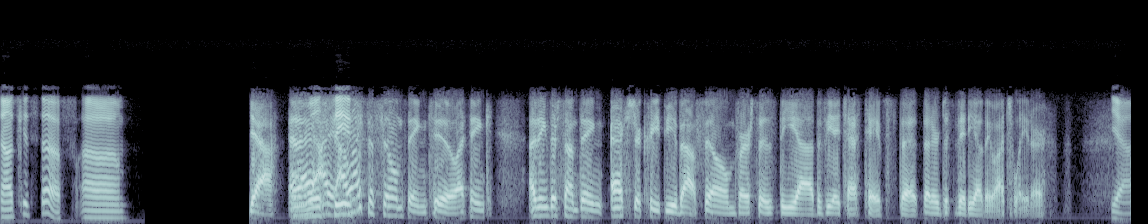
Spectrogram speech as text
No, it's good stuff. Um Yeah. And Well, we'll I, I, see I if- like the film thing too. I think I think there's something extra creepy about film versus the uh the VHS tapes that that are just video they watch later. yeah.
